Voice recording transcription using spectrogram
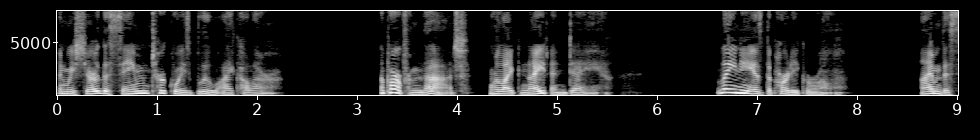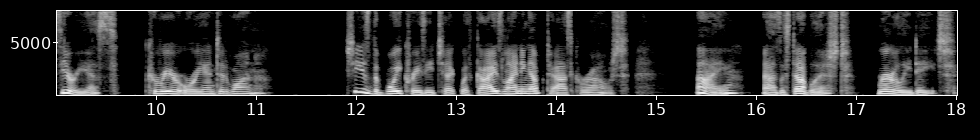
and we share the same turquoise blue eye color. Apart from that, we're like night and day. Lainey is the party girl. I'm the serious, career oriented one. She's the boy crazy chick with guys lining up to ask her out. I, as established, rarely date.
